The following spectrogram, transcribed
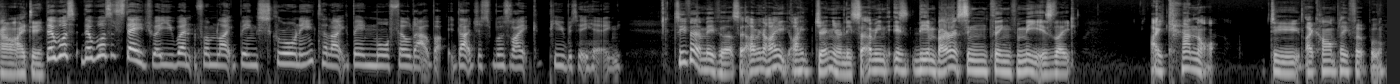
Oh, I do. there was there was a stage where you went from like being scrawny to like being more filled out, but that just was like puberty hitting. To be fair, maybe that's it. I mean, I, I genuinely, so I mean, is the embarrassing thing for me is like, I cannot do, I can't play football.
